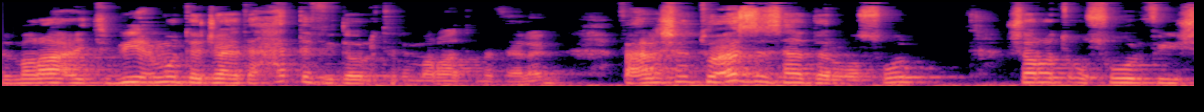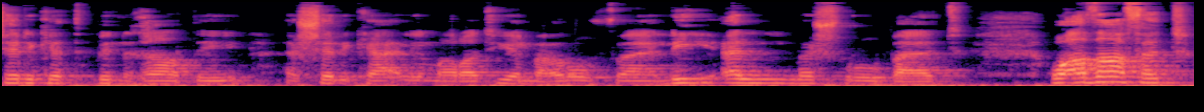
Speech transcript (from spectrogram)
المراعي تبيع منتجاتها حتى في دولة الإمارات مثلا فعلشان تعزز هذا الوصول شرت أصول في شركة بن غاطي الشركة الإماراتية المعروفة للمشروبات وأضافت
